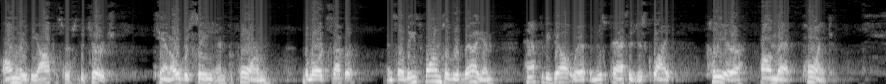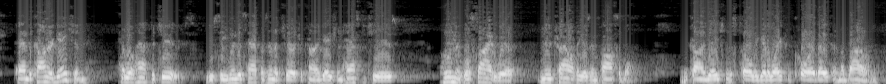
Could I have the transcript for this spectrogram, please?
Only the officers of the church can oversee and perform the Lord's Supper. And so these forms of rebellion have to be dealt with, and this passage is quite clear on that point. And the congregation will have to choose. You see, when this happens in a church, a congregation has to choose whom it will side with. Neutrality is impossible. The congregation is told to get away from Korah, Dathan, and Abiram.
